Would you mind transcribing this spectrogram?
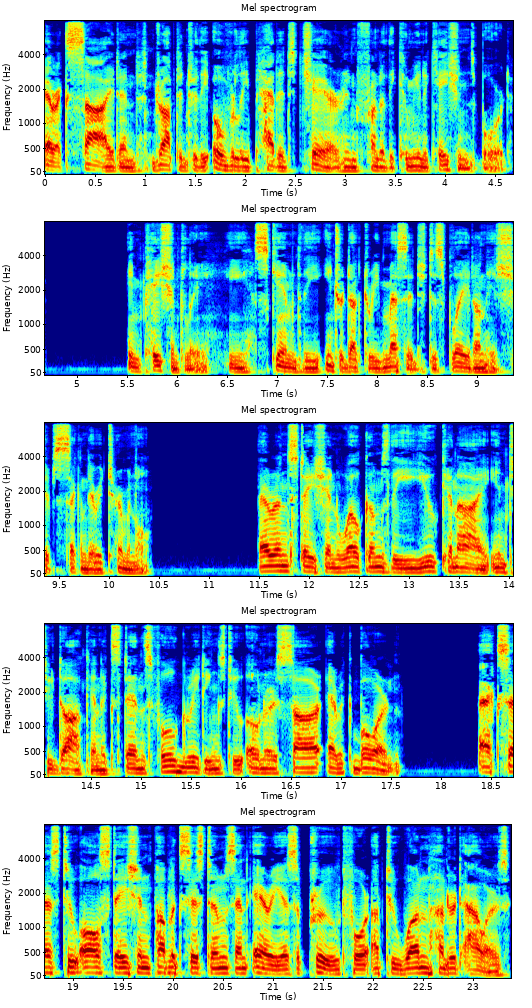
Eric sighed and dropped into the overly padded chair in front of the communications board. Impatiently, he skimmed the introductory message displayed on his ship's secondary terminal. Heron Station welcomes the Yukenai into dock and extends full greetings to owner Sar Eric Born. Access to all station public systems and areas approved for up to 100 hours.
